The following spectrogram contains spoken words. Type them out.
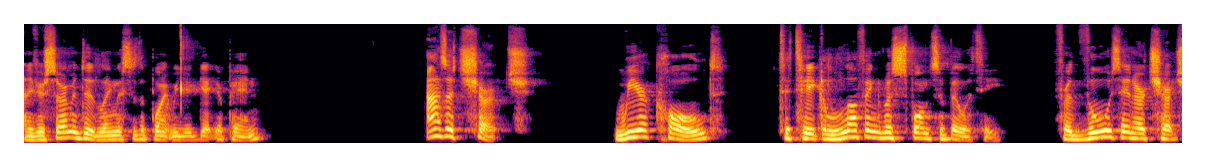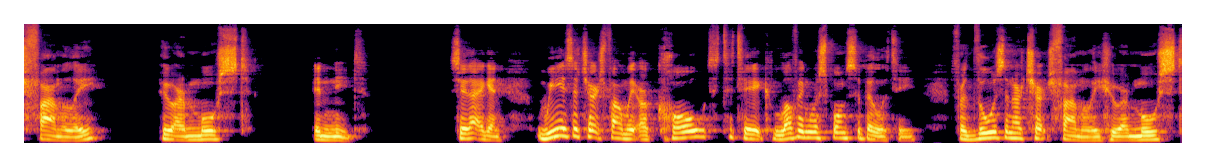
And if you're sermon doodling, this is the point where you get your pen. As a church, we are called to take loving responsibility for those in our church family who are most in need. Say that again. We as a church family are called to take loving responsibility for those in our church family who are most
